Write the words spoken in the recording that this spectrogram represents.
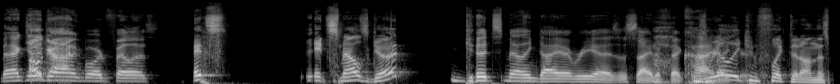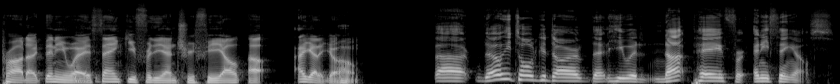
Back to Oh, the God. drawing board, fellas. it's. It smells good. Good smelling diarrhea is a side effect. of God. Really conflicted on this product. Anyway, thank you for the entry fee. I'll. Uh, I gotta go home. Uh, though he told Godard that he would not pay for anything else.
